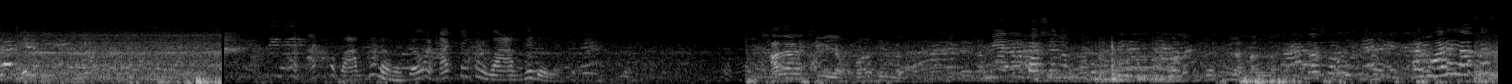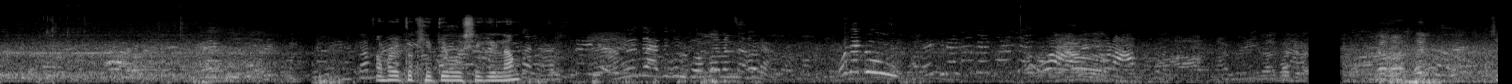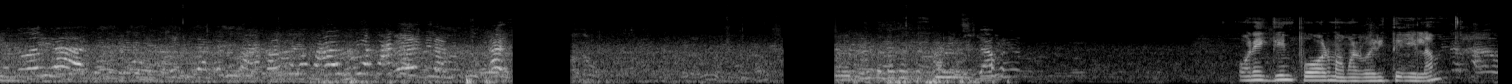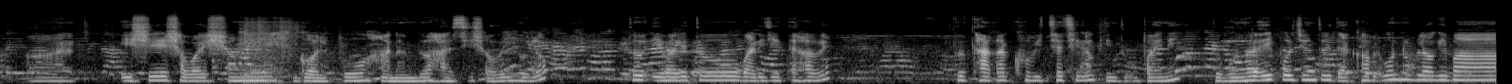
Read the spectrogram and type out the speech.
আমরা তো খেতে বসে গেলাম। অনেক দিন পর মামার বাড়িতে এলাম আর এসে সবার সঙ্গে গল্প, আনন্দ, হাসি সবাই হলো। তো এবারে তো বাড়ি যেতে হবে। তো থাকার খুব ইচ্ছা ছিল, কিন্তু উপায় নেই। তো বন্ধুরা এই পর্যন্তই দেখা হবে অন্য ব্লগে বা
